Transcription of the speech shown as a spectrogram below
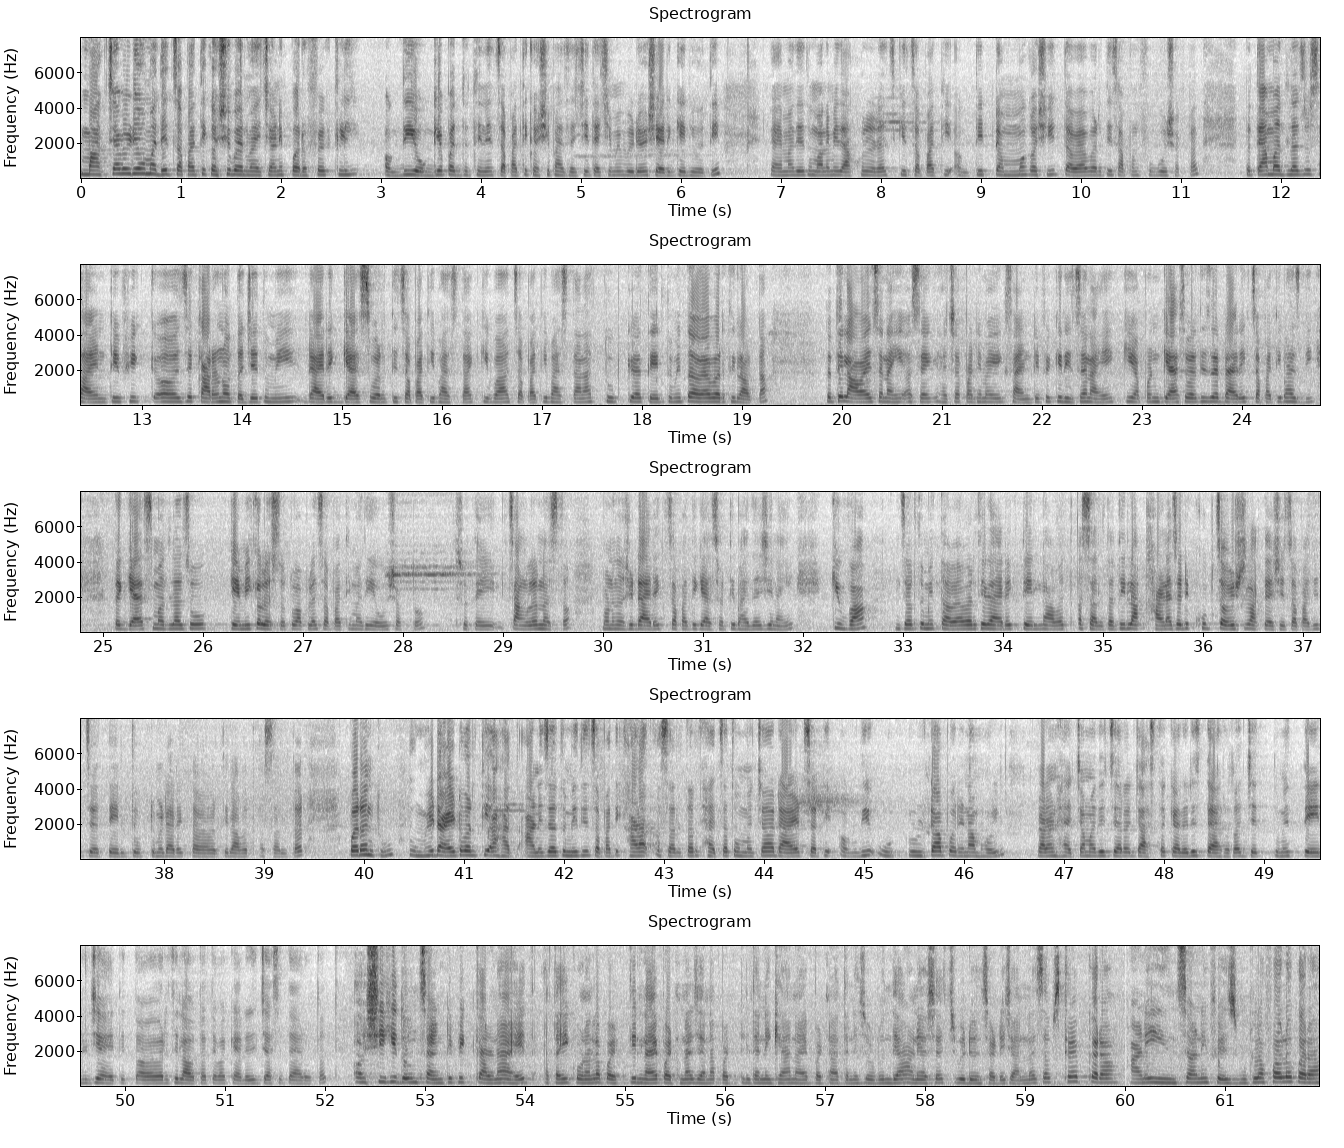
मागच्या व्हिडिओमध्ये चपाती कशी बनवायची आणि परफेक्टली अगदी योग्य पद्धतीने चपाती कशी भाजायची त्याची मी व्हिडिओ शेअर केली होती. त्यामध्ये तुम्हाला मी दाखवलेलंच की चपाती अगदी टम्म कशी तव्यावरतीच आपण फुगू शकतात. तर त्यामधला जो सायंटिफिक जे कारण होतं जे तुम्ही डायरेक्ट गॅसवरती चपाती भाजता किंवा चपाती भाजताना तूप किंवा तेल तुम्ही तव्यावरती लावता तर ते लावायचं नाही असं एक ह्याच्या पाठीमागे एक सायंटिफिक रिझन आहे की आपण गॅसवरती जर डायरेक्ट चपाती भाजली तर गॅसमधला जो केमिकल असतो तो आपल्या चपातीमध्ये येऊ शकतो. सो ते चांगलं नसतं. म्हणून अशी डायरेक्ट चपाती गॅसवरती भाजायची नाही. किंवा जर तुम्ही तव्यावरती डायरेक्ट तेल लावत असाल तर ती ला खाण्यासाठी खूप चविष्ट लागते अशी चपाती. जर तेल तूप तुम्ही डायरेक्ट तव्यावरती लावत असाल तर. परंतु तुम्ही डाएटवरती आहात आणि जर तुम्ही ती चपाती खाणार असाल तर ह्याचा तुमच्या डाएटसाठी अगदी उल उलटा परिणाम होईल. कारण ह्याच्यामध्ये जरा जास्त कॅलरीज तयार होतात. जे तुम्ही तेल जे आहे ते तव्यावरती लावता तेव्हा कॅलरीज जास्त तयार होतात. अशी ही दोन सायंटिफिक कारणं आहेत. आता ही कोणाला पटतील नाही पटणार ज्यांना पटतील त्यांनी घ्या नाही पटणार त्यांनी सोडून द्या. आणि अशाच व्हिडिओसाठी चॅनल सबस्क्राईब करा. आणि इन्स्टा आणि फेसबुकला फॉलो करा.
